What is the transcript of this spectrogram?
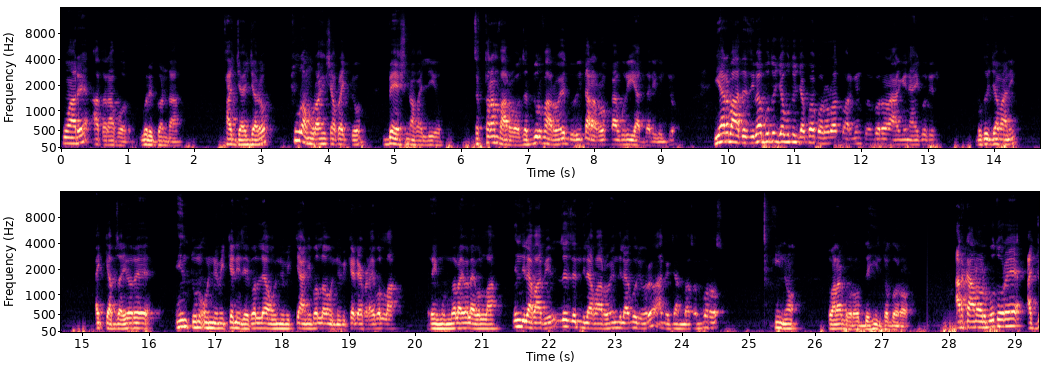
কুয়ারে আতারা পর গরিব গন্ডা হাজ্জা হাজ্জারো চুরা মুরা হিসাব রাখিও। বেশ না পাইলিও যতরাম পারো যে দূর পারো হে দূরই তারা রক্ষা করি ইয়াদদারি করছ ইয়ার বাদে যিবা বুতু যা বুতু যাবা করর তোমার কিন্তু করর আগে নাই করির বুতু যা মানি আইকাপ যাইরে হিন্তুন অন্য মিক্কা নিজে বললে, অন্য মিক্কা আনি বললা, অন্য মিক্কা ডেকড়াই বললা রেঙ্গুন গলাই বলাই বললা, ইন্দিলা ভাবির যে যেন্দিলা পারো হিন্দিলা করি ওরে আগে যানবাসন খরচ হিন তোরা গরব দে হিন তো গরব আর কানোর ভিতরে আজ্য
